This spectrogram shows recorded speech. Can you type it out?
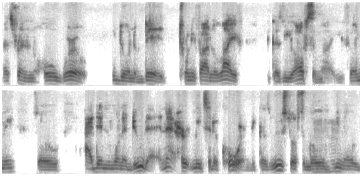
best friend in the whole world, he doing a bid, twenty five to life, because he off somebody. You feel me? So I didn't want to do that, and that hurt me to the core because we were supposed to go, Mhm. you know,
